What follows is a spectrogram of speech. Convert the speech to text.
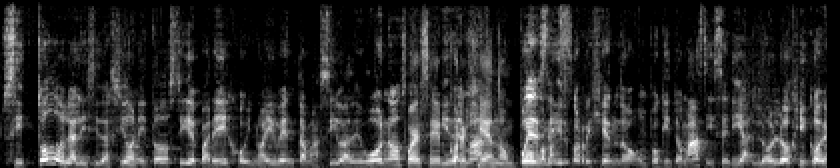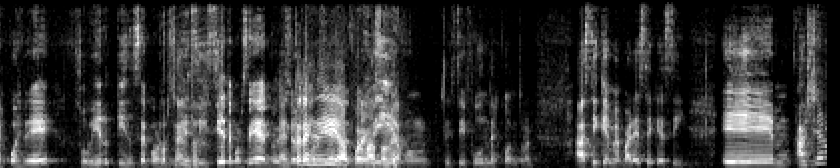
si todo la licitación y todo sigue parejo y no hay venta masiva de bonos, puede seguir corrigiendo un poco puede seguir corrigiendo un poquito más y sería lo lógico después de subir 15%, 17%, en tres días fue más sí, sí, fue un descontrol. Así que me parece que sí. Eh, ayer,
